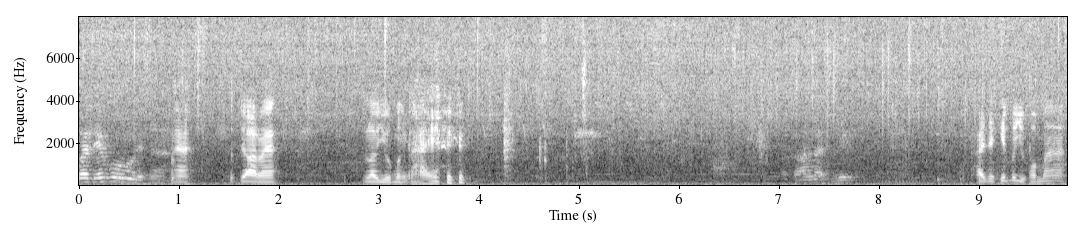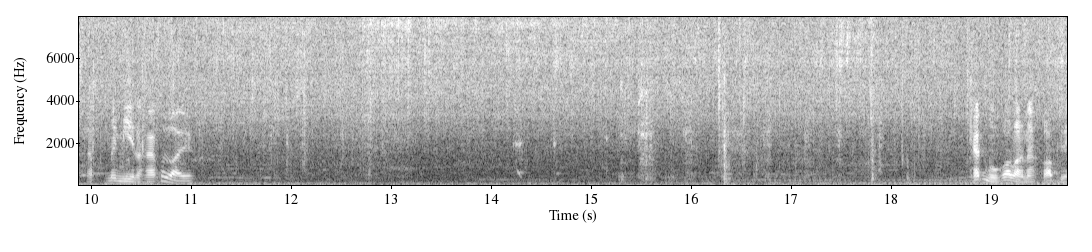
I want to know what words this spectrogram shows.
วันนี้กูนะสุดยอดไหมเราอยู่เมืองไทยใครจะคิดว่าอยู่พม่าครับ ไม่มีหรอกครับอร่อยแคทหมูก็อร่อยนะกรอบดี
